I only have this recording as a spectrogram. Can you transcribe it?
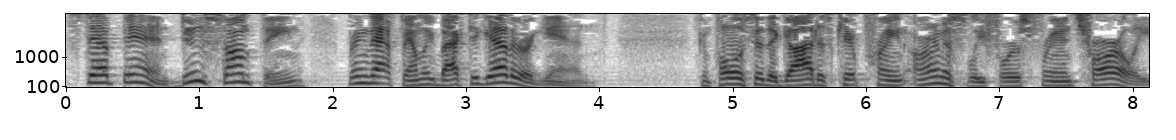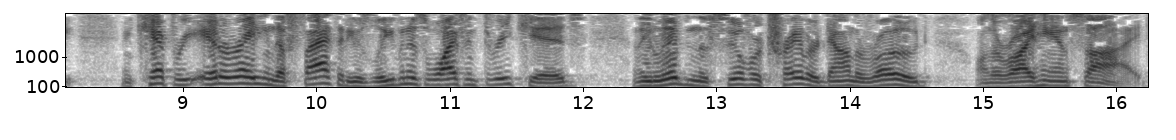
Step in. Do something. Bring that family back together again. Campolo said that God has kept praying earnestly for his friend Charlie and kept reiterating the fact that he was leaving his wife and three kids and he lived in the silver trailer down the road on the right hand side.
